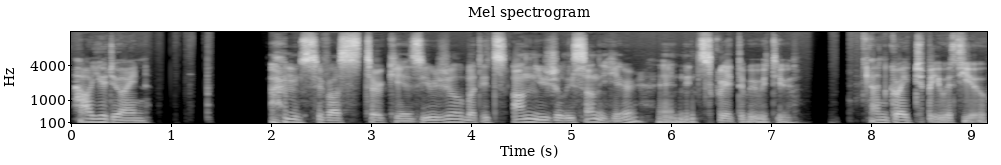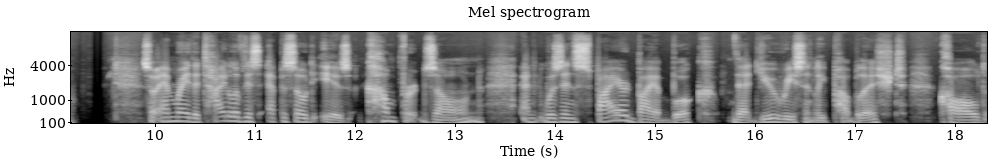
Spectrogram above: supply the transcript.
How are you doing? I'm in Sivas, Turkey, as usual, but it's unusually sunny here, and it's great to be with you. And great to be with you. So, Emre, the title of this episode is Comfort Zone, and it was inspired by a book that you recently published called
